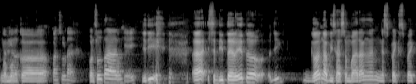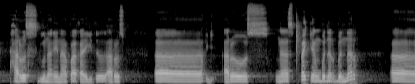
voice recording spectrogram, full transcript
ngomong ke konsultan. konsultan. Oke. Jadi eh, sedetail itu jadi gue nggak bisa sembarangan ngespek-spek harus gunain apa kayak gitu harus eh gi- harus ngespek yang benar-benar eh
